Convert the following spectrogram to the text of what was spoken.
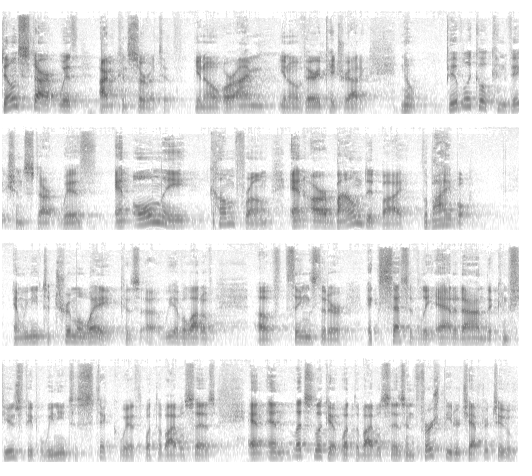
don't start with, I'm conservative, you know, or I'm, you know, very patriotic. No, biblical convictions start with and only come from and are bounded by the Bible. And we need to trim away because uh, we have a lot of, of things that are excessively added on that confuse people. We need to stick with what the Bible says. And, and let's look at what the Bible says in 1 Peter chapter 2.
